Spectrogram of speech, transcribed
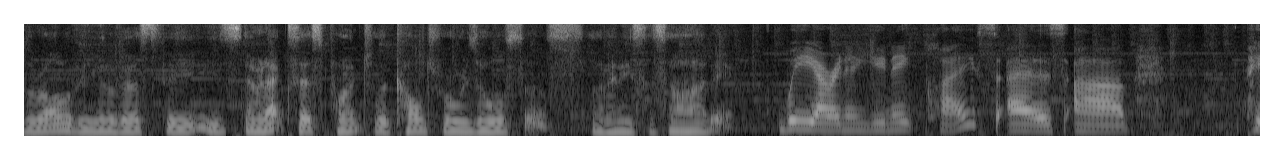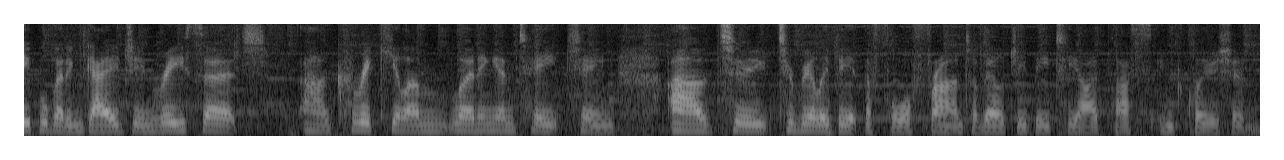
The role of a university is they're an access point to the cultural resources of any society. We are in a unique place as uh, people that engage in research, uh, curriculum, learning and teaching uh, to, to really be at the forefront of LGBTI plus inclusion.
